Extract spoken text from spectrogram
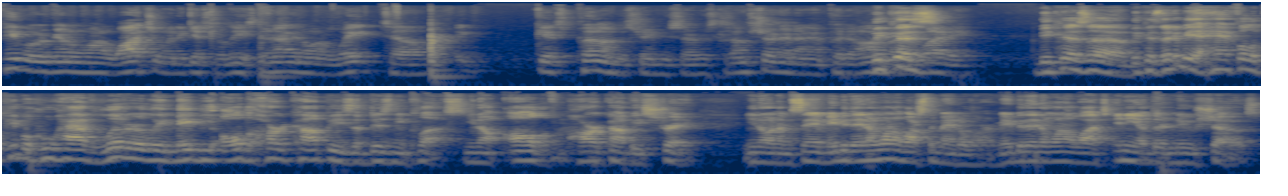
people are gonna want to watch it when it gets released. They're not gonna want to wait till it gets put on the streaming service because I'm sure they're not gonna put it on Because- right away. because uh because there could be a handful of people who have literally maybe all the hard copies of Disney Plus. You know, all of them hard copies straight. You know what I'm saying? Maybe they don't want to watch The Mandalorian. Maybe they don't want to watch any of their new shows.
